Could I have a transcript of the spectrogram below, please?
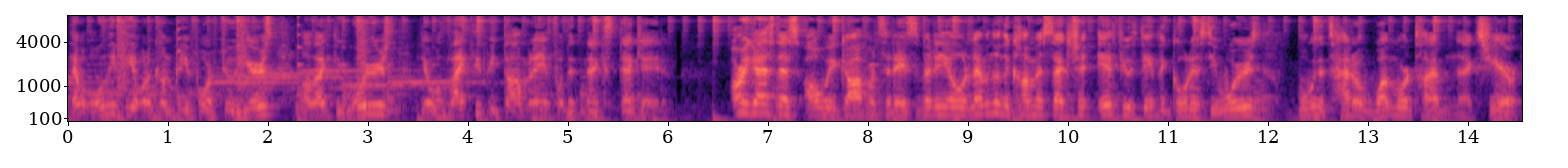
that will only be able to compete for a few years. Unlike the Warriors, they will likely be dominating for the next decade. Alright guys, that's all we got for today's video. Let me know in the comment section if you think the Golden State Warriors will win the title one more time next year.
